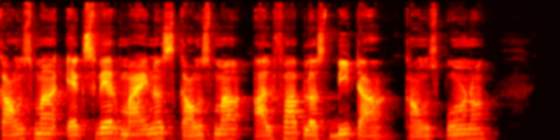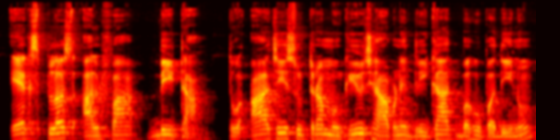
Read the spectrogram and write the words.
કાઉન્સમાં એક્સ સ્ક્વેર માઇનસ કાઉન્સમાં આલ્ફા પ્લસ બીટા કાઉન્સ પૂર્ણ, એક્સ પ્લસ આલ્ફા બીટા. તો આ જે સૂત્ર મૂક્યું છે આપણે દ્વિઘાત બહુપદીનું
